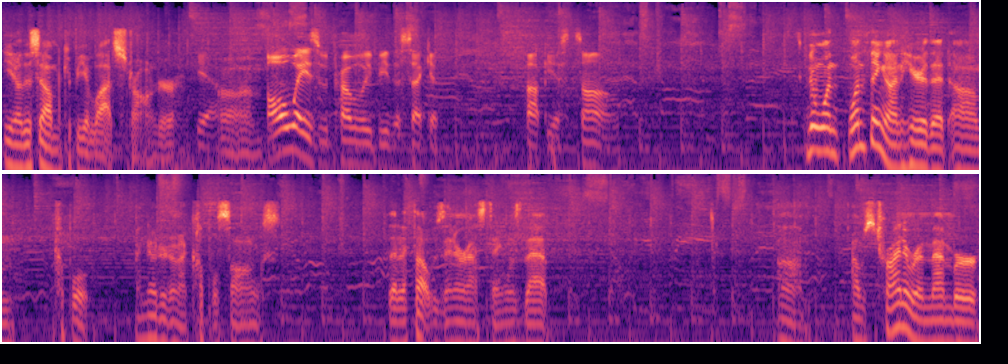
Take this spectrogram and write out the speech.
you know, this album could be a lot stronger. yeah. Um, Always would probably be the second poppiest song. You know, one one thing on here that um, a couple I noted on a couple songs that I thought was interesting was that um, I was trying to remember.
